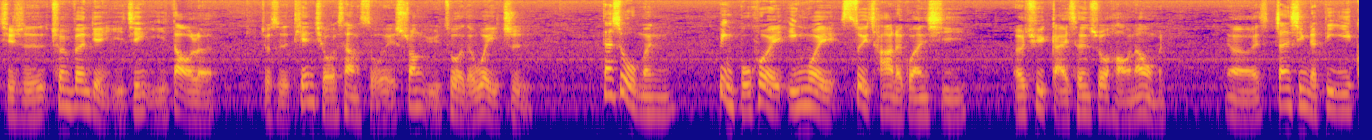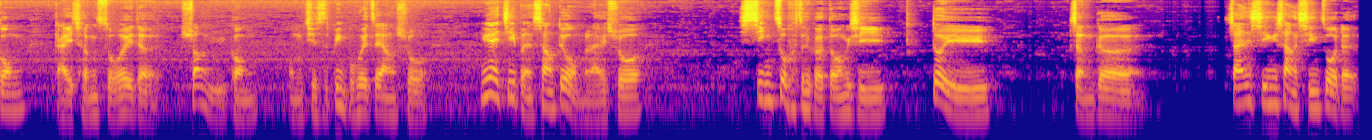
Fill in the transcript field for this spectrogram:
其实春分点已经移到了就是天球上所谓双鱼座的位置，但是我们并不会因为岁差的关系而去改成说好，那我们呃占星的第一宫改成所谓的双鱼宫，我们其实并不会这样说，因为基本上对我们来说，星座这个东西对于整个。占星上星座的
